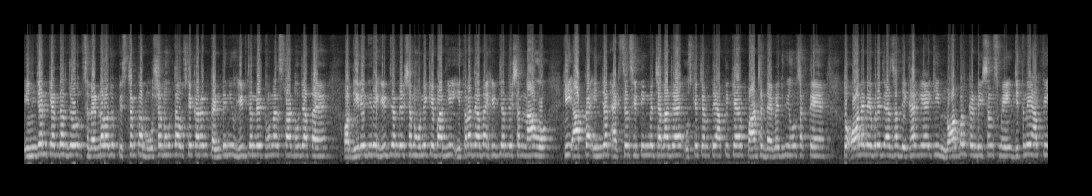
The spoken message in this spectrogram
इंजन के अंदर जो सिलेंडर और जो पिस्टन का मोशन होता है, उसके कारण कंटिन्यू हीट जनरेट होना स्टार्ट हो जाता है। और धीरे धीरे हीट जनरेशन होने के बाद ये इतना ज़्यादा हीट जनरेशन ना हो कि आपका इंजन एक्सेस हीटिंग में चला जाए। उसके चलते आपके क्या पार्ट्स डैमेज भी हो सकते हैं। तो ऑन एन एवरेज ऐसा देखा गया है कि नॉर्मल कंडीशंस में जितने आपके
